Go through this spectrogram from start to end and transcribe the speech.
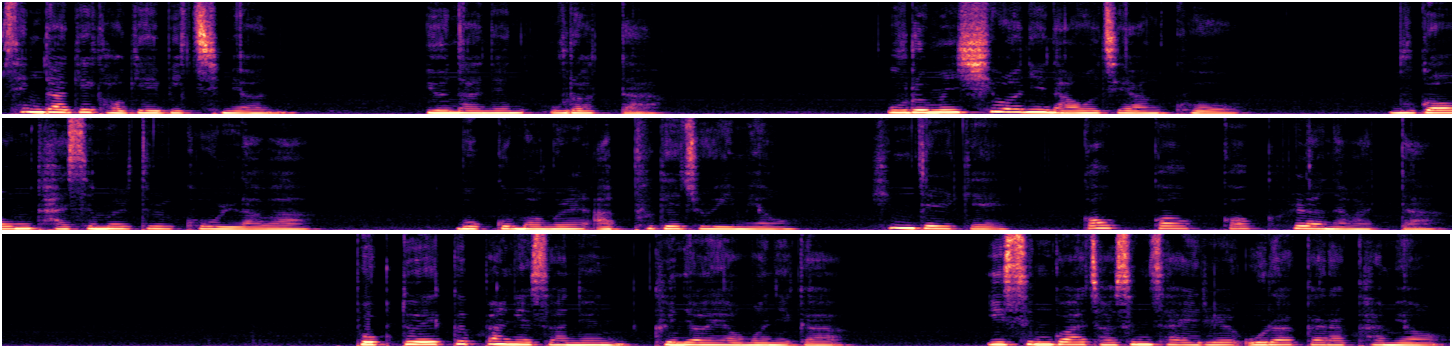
생각이 거기에 미치면 유나는 울었다. 울음은 시원히 나오지 않고 무거운 가슴을 뚫고 올라와 목구멍을 아프게 조이며 힘들게 꺽꺽꺽 흘러나왔다. 복도의 끝방에서는 그녀의 어머니가 이승과 저승 사이를 오락가락하며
